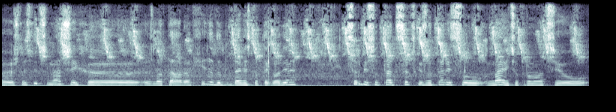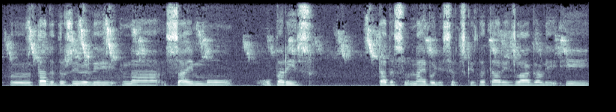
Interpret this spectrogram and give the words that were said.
E, Što se tiče naših e, zlatara, 1900. godine Srbi su tad, srpski zlatari su najveću promociju e, tada doživjeli na sajmu u Parizu. Tada su najbolji srpski zlatari izlagali i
